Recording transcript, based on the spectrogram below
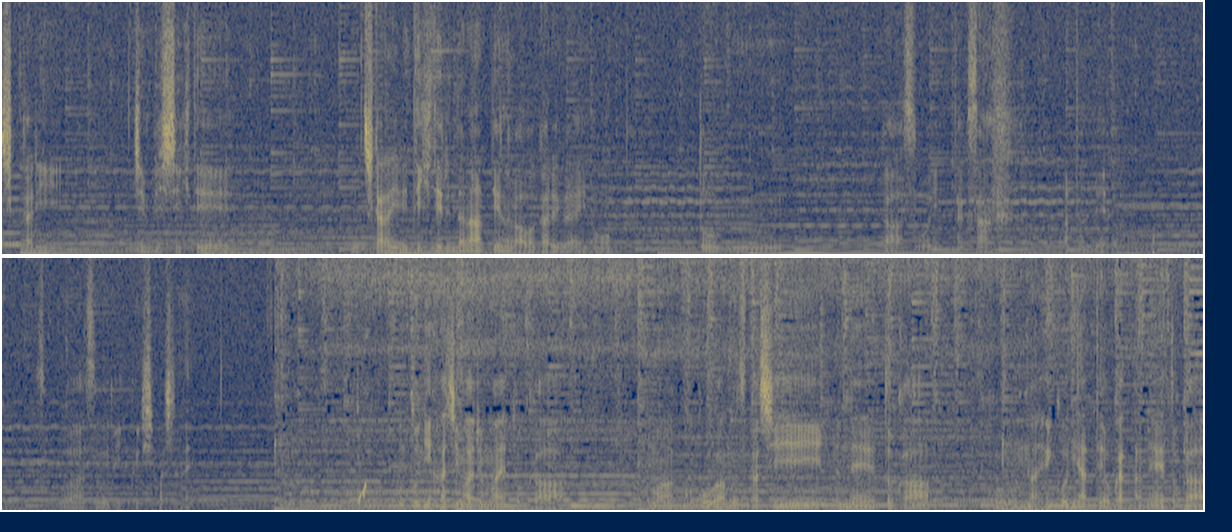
しっかり準備してきて力入れてきてるんだなっていうのが分かるぐらいの道具がすごいたくさんあったんで そこはすごいびっくりしましたね。本当に始まる前とかまあここが難しいよねとかこんな変更になってよかったねとか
